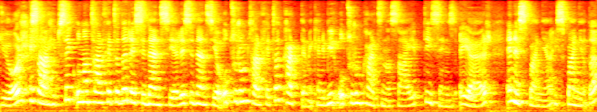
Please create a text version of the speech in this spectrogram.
diyor. Sahipsek una tarjeta de residencia. Residencia oturum tarjeta kart demek. Hani bir oturum kartına sahip değilseniz eğer en España, İspanya'da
